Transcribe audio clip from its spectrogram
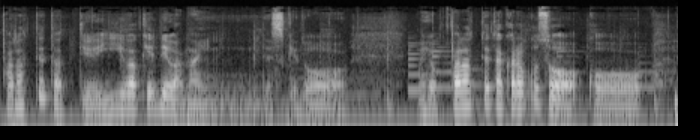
払ってたっていう言い訳ではないんですけど、まあ、酔っ払ってたからこそこう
